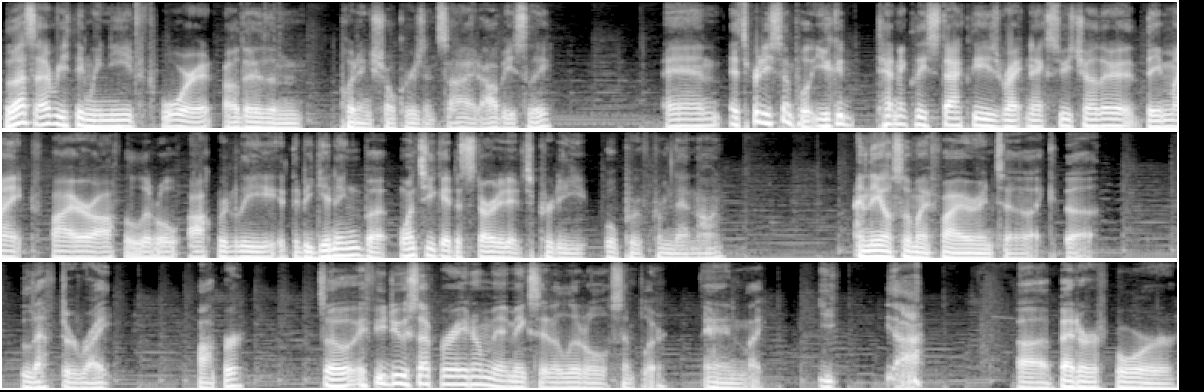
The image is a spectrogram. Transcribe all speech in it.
So that's everything we need for it other than putting shulkers inside, obviously. And it's pretty simple. You could technically stack these right next to each other. They might fire off a little awkwardly at the beginning, but once you get it started, it's pretty foolproof from then on. And they also might fire into like the left or right hopper. So if you do separate them, it makes it a little simpler and like, yeah, uh, better for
